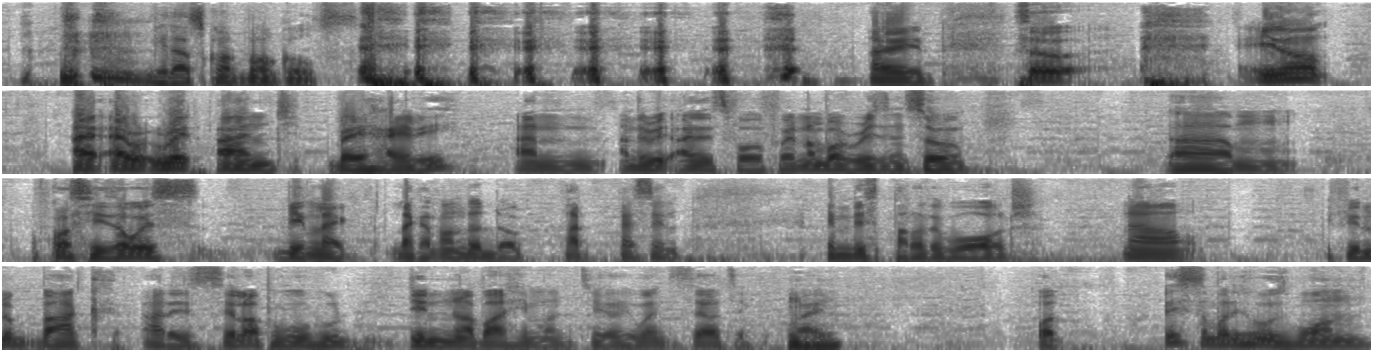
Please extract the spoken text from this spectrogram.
Villa scored more goals. I mean, so you know, I, I rate Ange very highly, and and, the, re- and it's for, for a number of reasons. So, um, of course, he's always been like like an underdog type person in this part of the world. Now, if you look back at his, a lot of people who didn't know about him until he went to Celtic, right? But this is somebody who has won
